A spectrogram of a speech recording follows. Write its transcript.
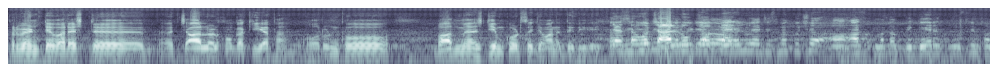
प्रिवेंटिव अरेस्ट चार लड़कों का किया था और उनको बाद में एसडीएम कोर्ट से जमानत दे दी गई। जैसा वो चार लोग जो वायरल हुआ है जिसमें कुछ आ, आ, मतलब गैर मुस्लिम सम,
